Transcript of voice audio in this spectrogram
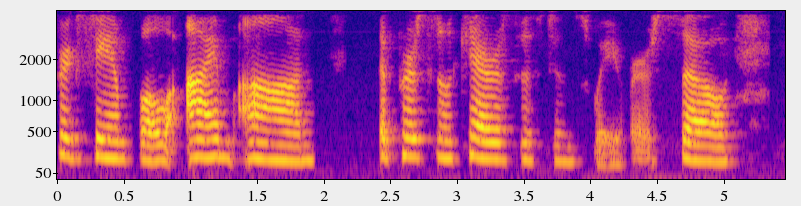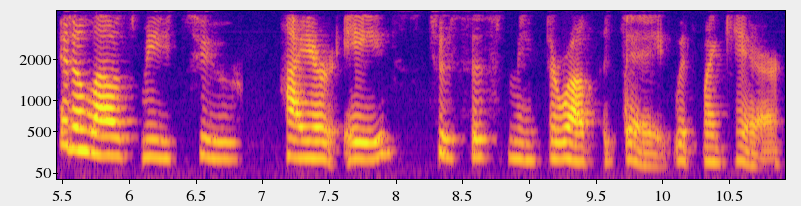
For example, I'm on the personal care assistance waiver. So it allows me to hire aides to assist me throughout the day with my care,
